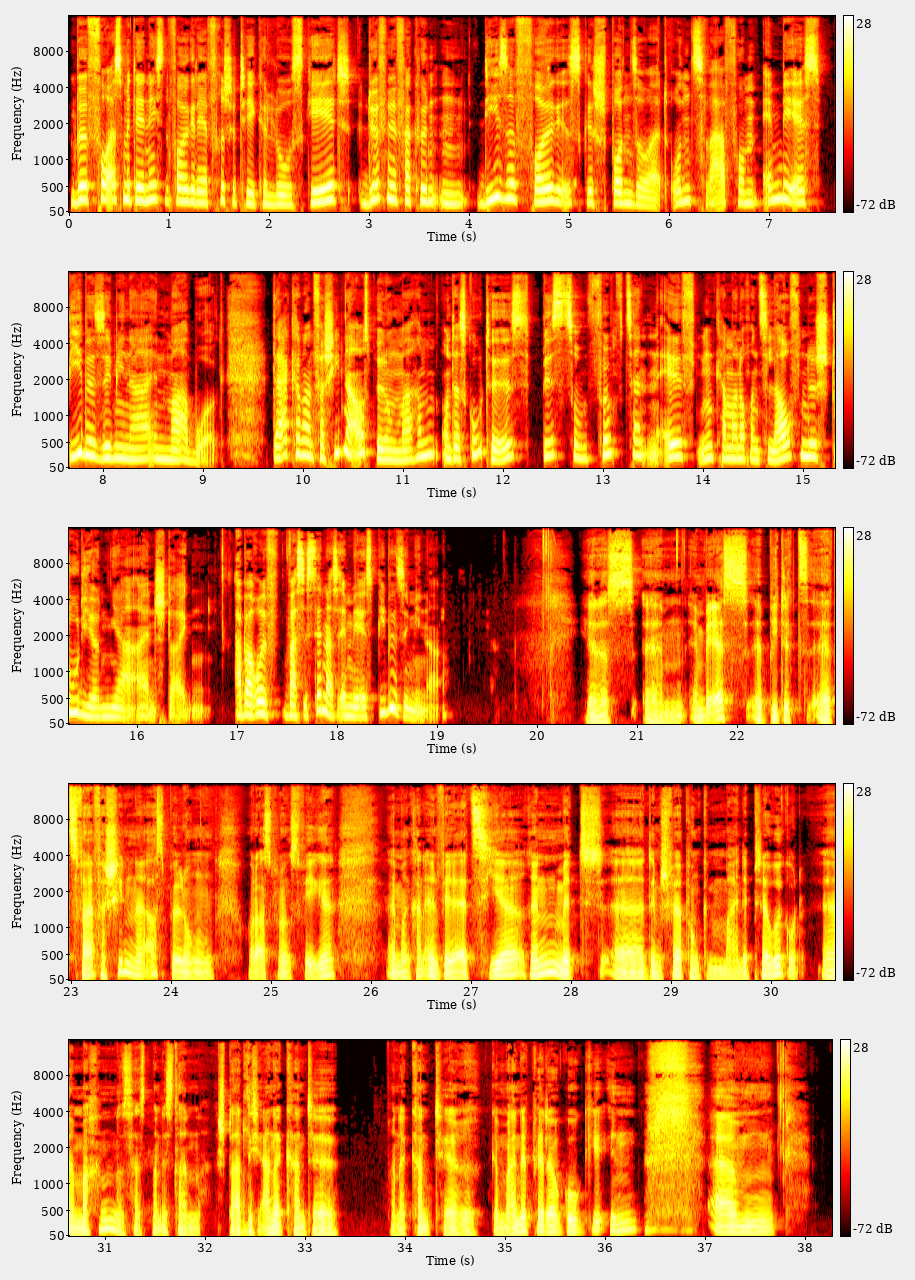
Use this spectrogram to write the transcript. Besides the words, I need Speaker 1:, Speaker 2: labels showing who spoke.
Speaker 1: Bevor es mit der nächsten Folge der Frische Theke losgeht, dürfen wir verkünden, diese Folge ist gesponsert und zwar vom MBS Bibelseminar in Marburg. Da kann man verschiedene Ausbildungen machen und das Gute ist, bis zum 15.11. kann man noch ins laufende Studienjahr einsteigen. Aber Rolf, was ist denn das MBS Bibelseminar?
Speaker 2: Ja, das ähm, MBS äh, bietet äh, zwei verschiedene Ausbildungen oder Ausbildungswege. Äh, man kann entweder Erzieherin mit äh, dem Schwerpunkt Gemeindepädagogik äh, machen. Das heißt, man ist dann staatlich anerkannte, anerkannte Gemeindepädagogin. Ähm,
